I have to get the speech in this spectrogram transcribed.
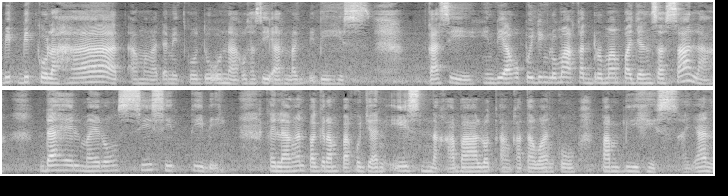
bit-bit ko lahat ang mga damit ko doon na ako sa CR nagbibihis. Kasi hindi ako pwedeng lumakad rumampa dyan sa sala dahil mayroong CCTV. Kailangan pagrampa ko dyan is nakabalot ang katawan ko pambihis. Ayan.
